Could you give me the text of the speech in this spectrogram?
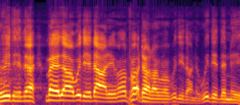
ဝိသေသမေသာဝိသေသတွေငါဖတ်ထားတာကဝိသေသနေဝိသေသနေ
